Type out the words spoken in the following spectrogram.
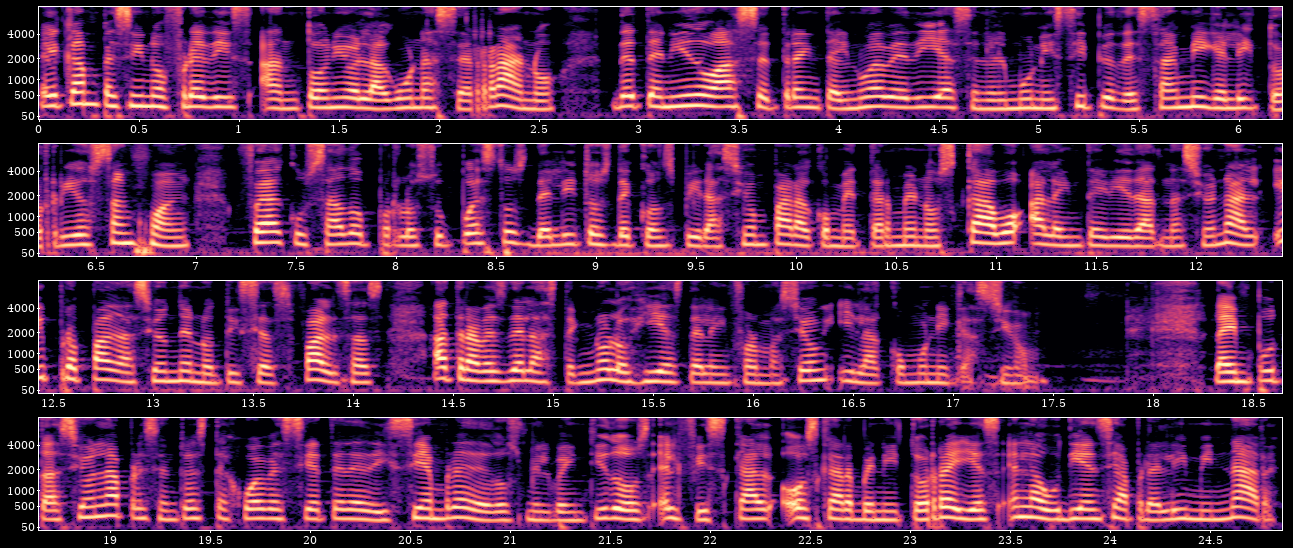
El campesino Fredis Antonio Laguna Serrano, detenido hace 39 días en el municipio de San Miguelito, Río San Juan, fue acusado por los supuestos delitos de conspiración para cometer menoscabo a la integridad nacional y propagación de noticias falsas a través de las tecnologías de la información y la comunicación. La imputación la presentó este jueves 7 de diciembre de 2022 el fiscal Óscar Benito Reyes en la audiencia preliminar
